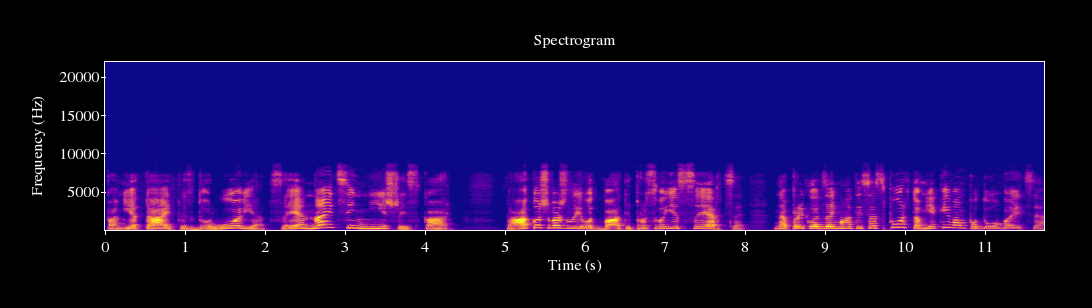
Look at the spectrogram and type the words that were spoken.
Пам'ятайте, здоров'я це найцінніший скарб. Також важливо дбати про своє серце, наприклад, займатися спортом, який вам подобається.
